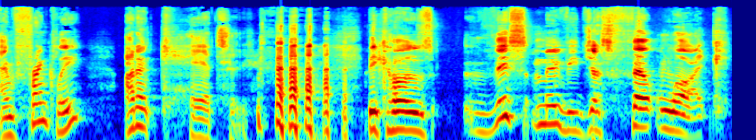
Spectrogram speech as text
and frankly, I don't care to. because this movie just felt like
